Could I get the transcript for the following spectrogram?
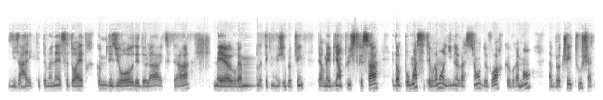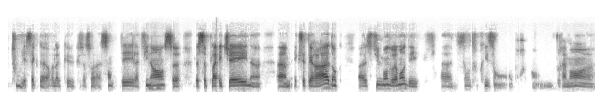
ils disent ah les crypto-monnaies ça doit être comme des euros, des dollars, etc. Mais euh, vraiment la technologie blockchain permet bien plus que ça. Et donc pour moi c'était vraiment l'innovation de voir que vraiment la blockchain touche à tous les secteurs, là, que, que ce soit la santé, la finance, mm-hmm. le supply chain, euh, euh, etc. Donc si tu demandes vraiment des, des entreprises en, en vraiment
